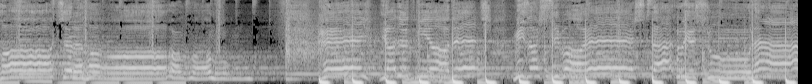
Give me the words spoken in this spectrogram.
خاطره هامون. هی یادت میادش میذاش سیبایش سر روی شونم.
